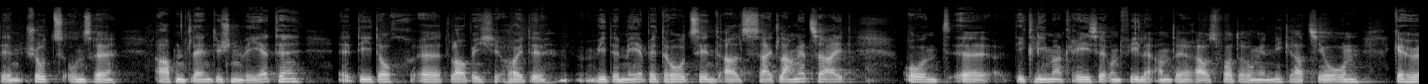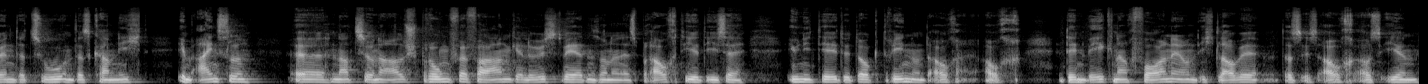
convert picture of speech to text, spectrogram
den Schutz unserer abendländischen Werte, äh, die doch, äh, glaube ich, heute wieder mehr bedroht sind als seit langer Zeit. Und äh, die Klimakrise und viele andere Herausforderungen, Migration gehören dazu. Und das kann nicht im Einzelnationalsprungverfahren gelöst werden, sondern es braucht hier diese Unité de Doctrine und auch, auch den Weg nach vorne. Und ich glaube, das ist auch aus Ihrem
